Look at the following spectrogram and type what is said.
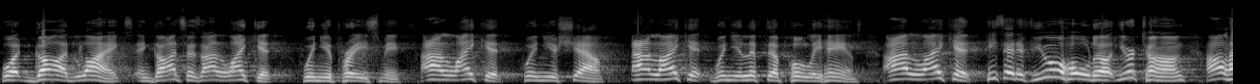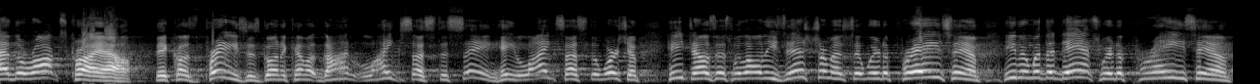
what God likes. And God says, I like it when you praise me. I like it when you shout. I like it when you lift up holy hands. I like it. He said, if you'll hold up your tongue, I'll have the rocks cry out because praise is going to come up. God likes us to sing, He likes us to worship. He tells us with all these instruments that we're to praise Him. Even with the dance, we're to praise Him.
